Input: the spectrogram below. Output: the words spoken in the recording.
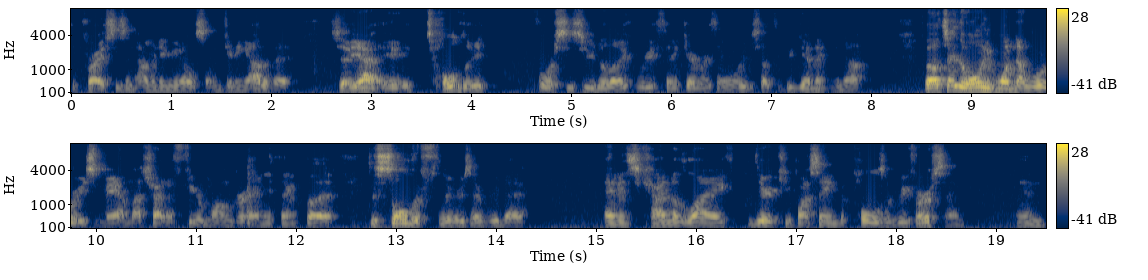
the prices and how many meals I'm getting out of it. So, yeah, it, it totally forces you to like rethink everything. We're just at the beginning, you know? But I'll tell you the only one that worries me, I'm not trying to fear monger or anything, but the solar flares every day and it's kind of like they keep on saying the poles are reversing, and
